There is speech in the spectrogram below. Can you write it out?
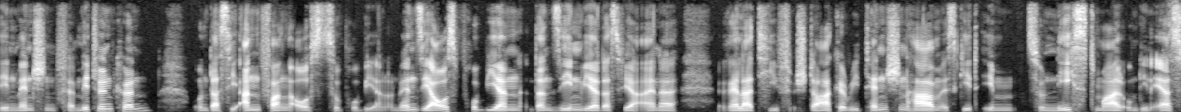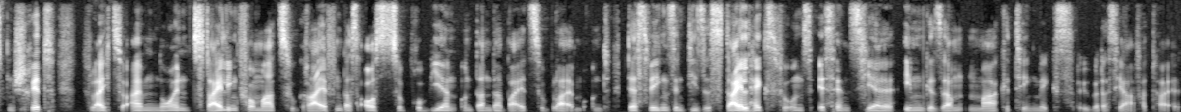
den Menschen vermitteln können und dass sie anfangen auszuprobieren. Und wenn sie ausprobieren, dann sehen wir, dass wir eine relativ starke Retention haben. Es geht eben zunächst mal um den ersten Schritt, vielleicht zu einem neuen Styling-Format zu greifen, das auszuprobieren und dann dabei zu bleiben. Und deswegen sind diese Style-Hacks für uns essentiell im gesamten Marketing-Mix über das Jahr verteilt.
